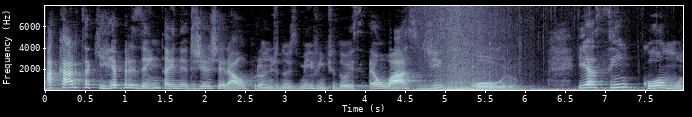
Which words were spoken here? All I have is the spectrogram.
A carta que representa a energia geral para o ano de 2022 é o As de Ouro. E assim como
